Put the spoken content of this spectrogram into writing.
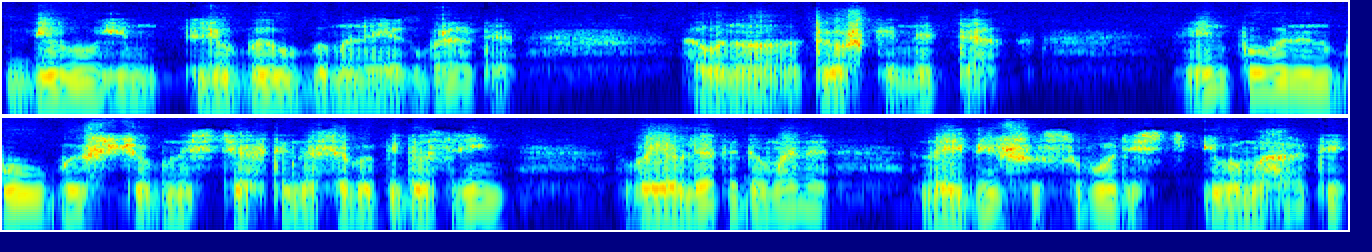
Білугін любив би мене як брата, а воно трошки не так, він повинен був би, щоб не стягти на себе підозрінь, виявляти до мене найбільшу суворість і вимагати,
